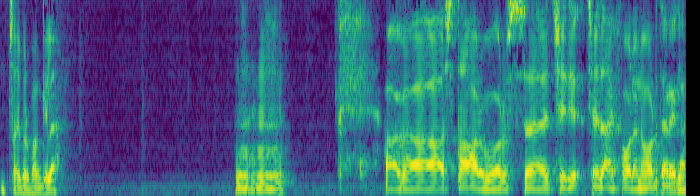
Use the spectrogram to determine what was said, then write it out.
CyberPunkile mm. -hmm. aga Star Wars Jedi, Jedi Fallen Orderile,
